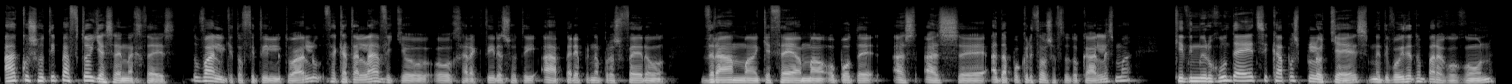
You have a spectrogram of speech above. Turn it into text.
άκουσα ότι είπε αυτό για σένα χθες. Θα του βάλει και το φυτίλι του άλλου, θα καταλάβει και ο, ο χαρακτήρας ότι α, πρέπει να προσφέρω δράμα και θέαμα, οπότε ας, ας ε, ανταποκριθώ σε αυτό το κάλεσμα και δημιουργούνται έτσι κάπως πλοκές με τη βοήθεια των παραγωγών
